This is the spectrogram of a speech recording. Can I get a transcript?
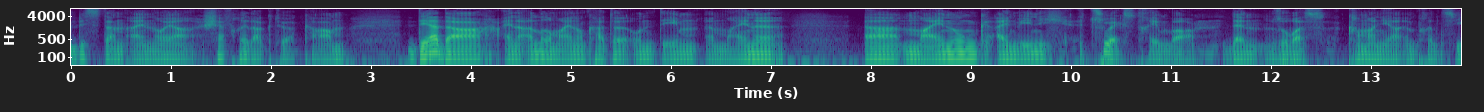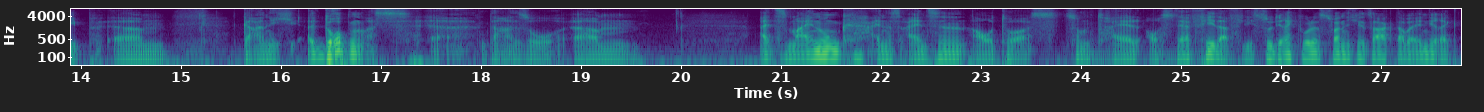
bis dann ein neuer Chefredakteur kam, der da eine andere Meinung hatte und dem meine äh, Meinung ein wenig zu extrem war. Denn sowas kann man ja im Prinzip ähm, gar nicht drucken, was äh, da so ähm, als Meinung eines einzelnen Autors zum Teil aus der Feder fließt. So direkt wurde es zwar nicht gesagt, aber indirekt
